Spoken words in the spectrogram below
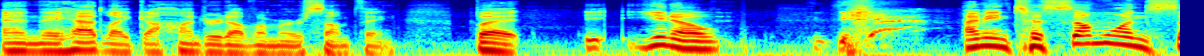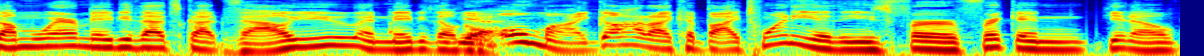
and they had like a hundred of them or something. But you know, I mean, to someone somewhere, maybe that's got value, and maybe they'll Yeah. go, "Oh my god, I could buy twenty of these for freaking you know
